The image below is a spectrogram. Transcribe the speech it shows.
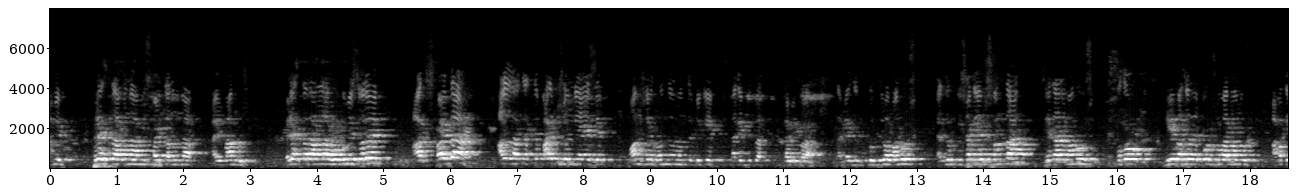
আমি ফেরেস্তা না, আমি শয়তান না, আমি মানুষ। ফেরেস্তারা আল্লাহর হুকুমে চলে, আর শয়তান আল্লাহ কাছে পারমিশন নিয়ে এসে মানুষের রন্ধন রন্ধন দিকে তাকে বিপদ দাবি করা। আমি একজন ক্ষুদ্র মানুষ, একজন কৃষকের সন্তান জেলার মানুষ কত নির্বাচনের পৌরসভার মানুষ আমাকে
